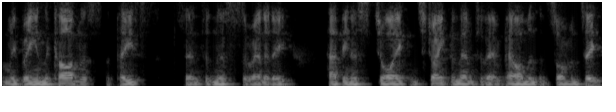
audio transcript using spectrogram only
And we bring in the calmness, the peace, centeredness, serenity, happiness, joy, and strengthen them to their empowerment and sovereignty.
